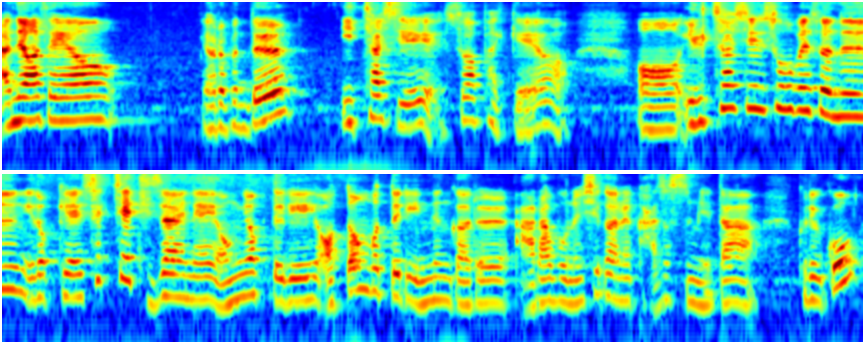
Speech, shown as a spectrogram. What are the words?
안녕하세요. 여러분들 2차시 수업할게요. 어, 1차시 수업에서는 이렇게 색채 디자인의 영역들이 어떤 것들이 있는가를 알아보는 시간을 가졌습니다. 그리고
